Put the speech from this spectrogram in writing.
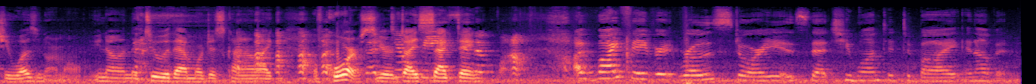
she was normal, you know, and the two of them were just kind of like, of course you're two peas in dissecting. Uh, my favorite Rose story is that she wanted to buy an oven.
